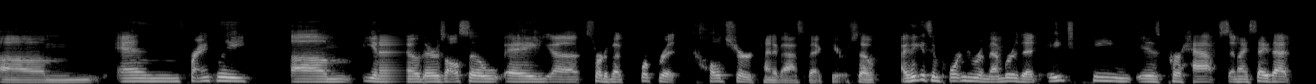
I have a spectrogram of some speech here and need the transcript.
Um, and frankly, um, you know, there's also a uh, sort of a corporate culture kind of aspect here. So I think it's important to remember that HP is perhaps, and I say that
